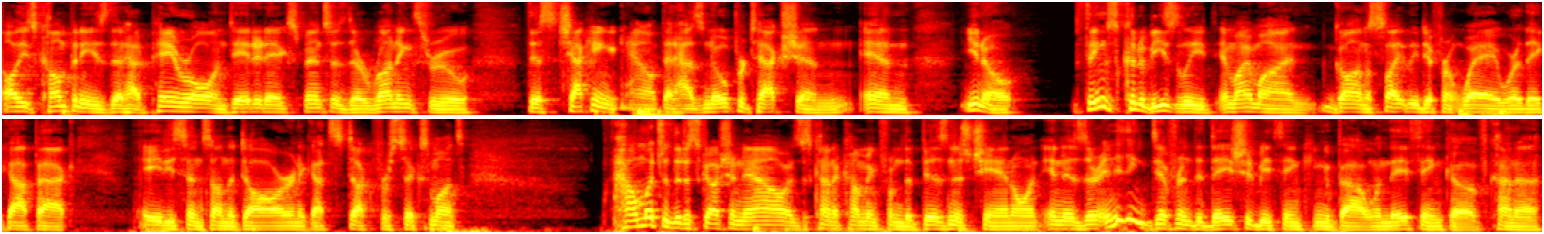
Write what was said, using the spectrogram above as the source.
All these companies that had payroll and day to day expenses, they're running through this checking account that has no protection. And, you know, things could have easily, in my mind, gone a slightly different way where they got back 80 cents on the dollar and it got stuck for six months how much of the discussion now is kind of coming from the business channel? And, and, is there anything different that they should be thinking about when they think of kind of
